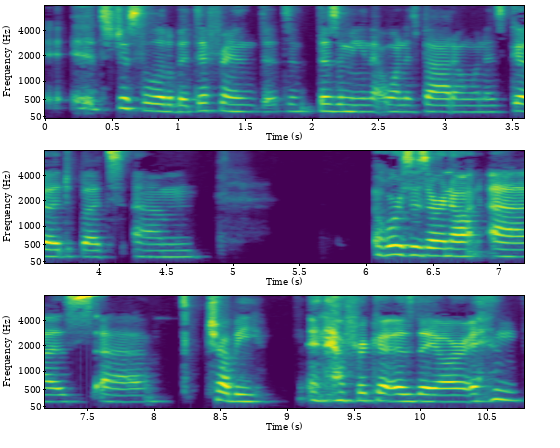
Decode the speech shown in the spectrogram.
it's just a little bit different. That doesn't mean that one is bad and one is good, but um, horses are not as uh, chubby in Africa as they are in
